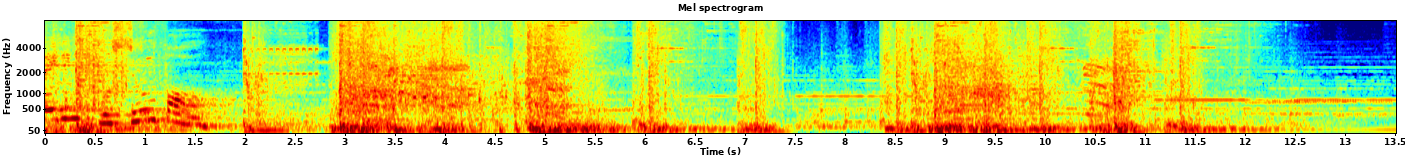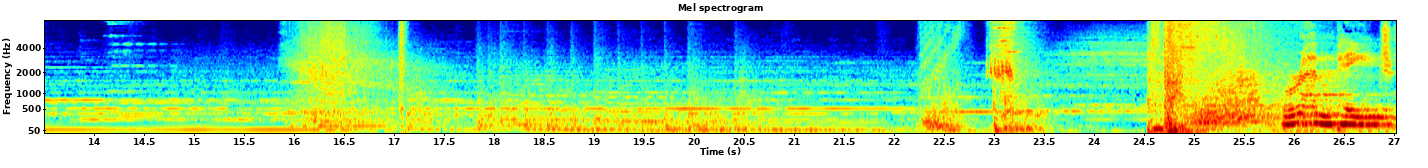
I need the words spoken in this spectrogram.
plating will soon fall. Rampage.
